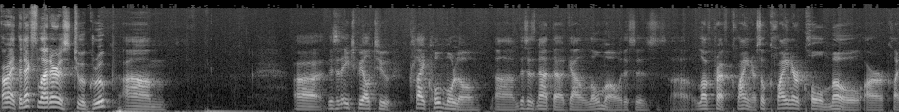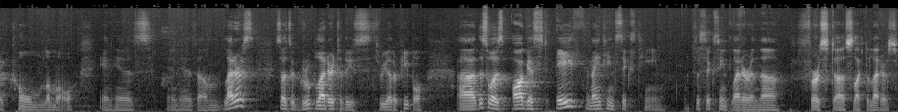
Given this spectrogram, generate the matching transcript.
All right, the next letter is to a group. Um, uh, this is HPL to Kleicomolo. Um, this is not the Gallomo. This is uh, Lovecraft Kleiner. So Kleiner, Cole, Moe are Klaikomlomo in his in his um, letters. So it's a group letter to these three other people. Uh, this was August 8th, 1916. It's the 16th letter in the first uh, selected letters.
